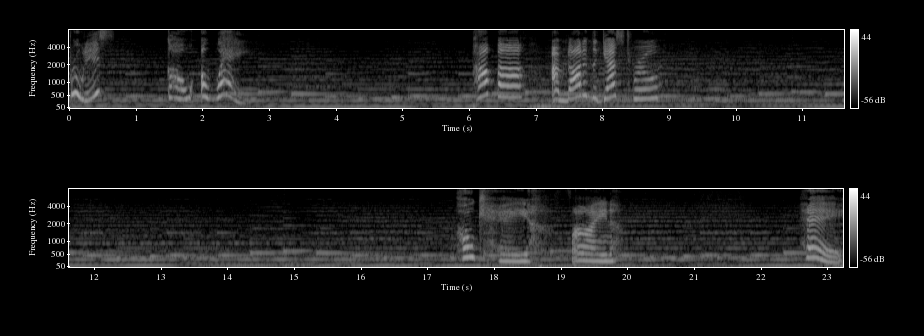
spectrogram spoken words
Brutus, go away. Papa, I'm not in the guest room. Okay, fine. Hey,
